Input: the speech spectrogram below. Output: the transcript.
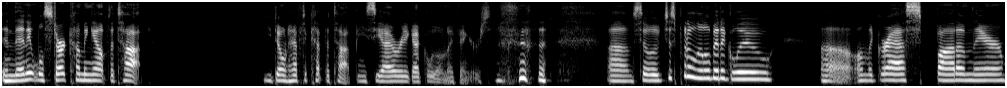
and then it will start coming out the top. You don't have to cut the top. You see, I already got glue on my fingers. um, so just put a little bit of glue uh, on the grass bottom there.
